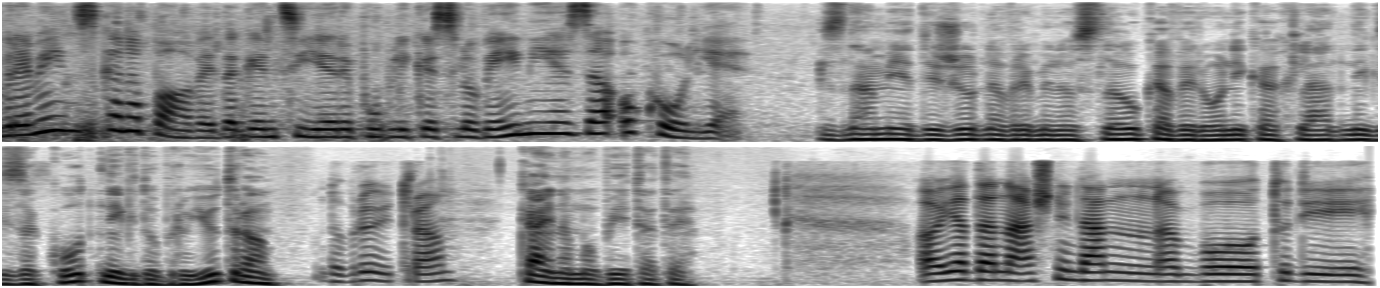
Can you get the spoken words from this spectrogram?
Vremenska napoved Agencije Republike Slovenije za okolje. Z nami je dežurna vremenoslovka Veronika Hladnik Zakotnik. Dobro jutro. Dobro jutro. Kaj nam obetate? Ja, današnji dan bo tudi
